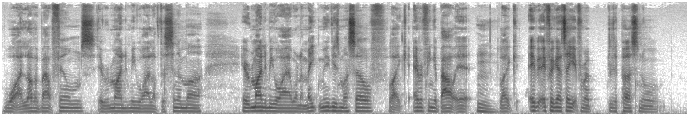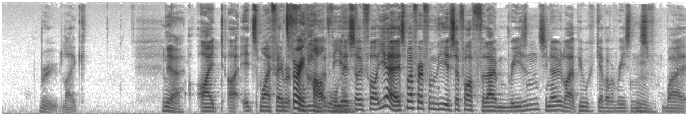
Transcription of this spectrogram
what I love about films. It reminded me why I love the cinema. It reminded me why I want to make movies myself. Like everything about it. Mm. Like if, if we're gonna take it from a personal route, like Yeah. I, I it's my favorite. It's very film of the year so far. Yeah, it's my favorite film of the year so far for them reasons. You know, like people could give other reasons Hmm. why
